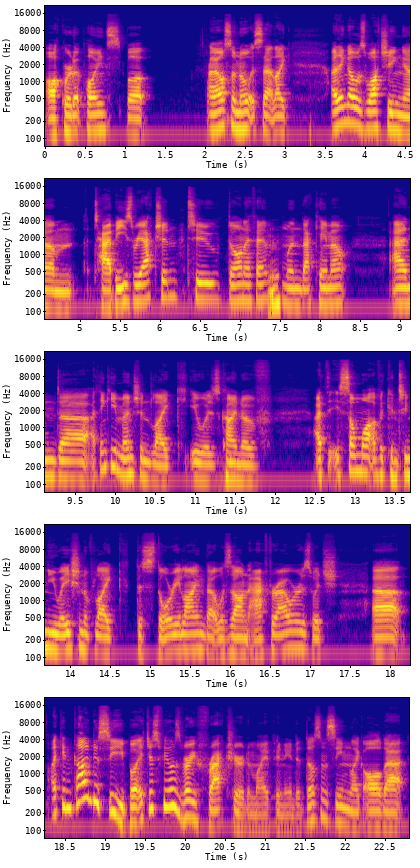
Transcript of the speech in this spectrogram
awkward at points. But I also noticed that like I think I was watching um, Tabby's reaction to Dawn FM when that came out, and uh, I think he mentioned like it was kind of I th- somewhat of a continuation of like the storyline that was on After Hours, which uh, I can kind of see, but it just feels very fractured in my opinion. It doesn't seem like all that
